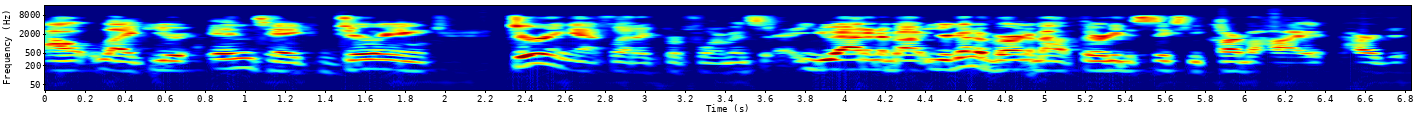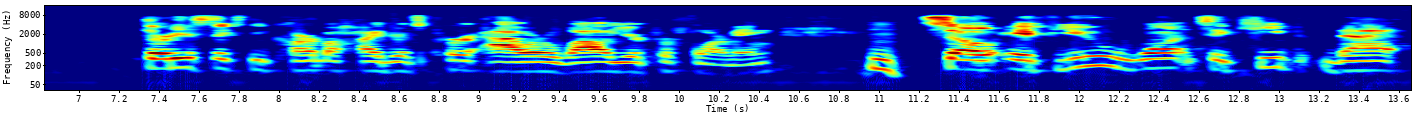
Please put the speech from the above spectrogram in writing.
out like your intake during during athletic performance. You add in about you're going to burn about 30 to 60 carbohydrate 30 to 60 carbohydrates per hour while you're performing. Hmm. So if you want to keep that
